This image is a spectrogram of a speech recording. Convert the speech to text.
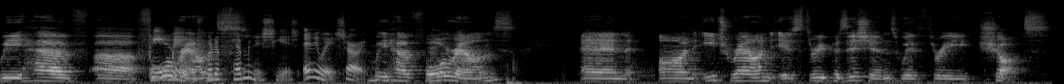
We have uh, four Females. rounds. What a feminist she is. Anyway, sorry. We have four rounds, and on each round is three positions with three shots.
